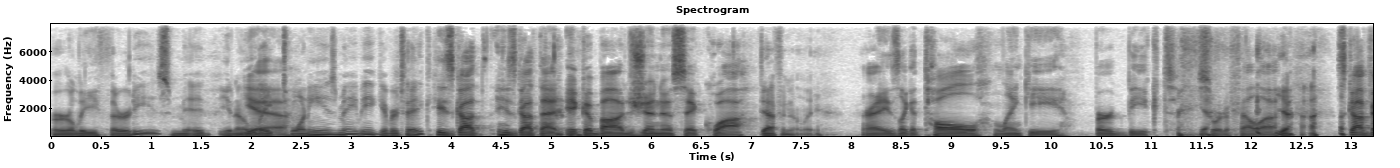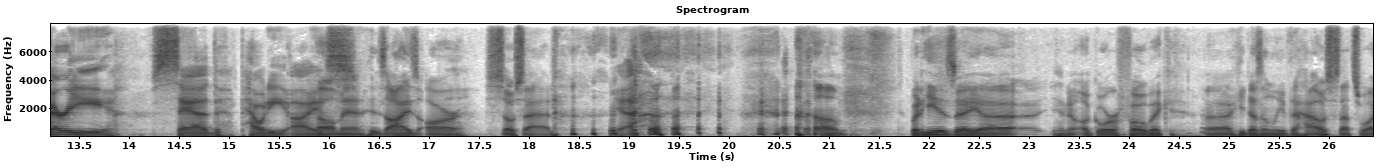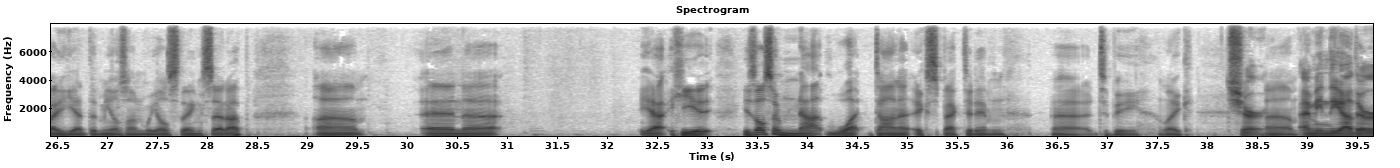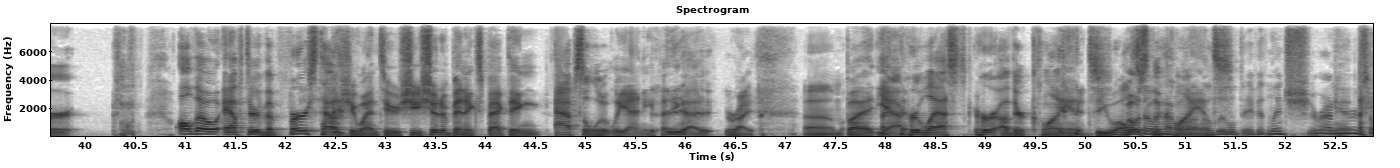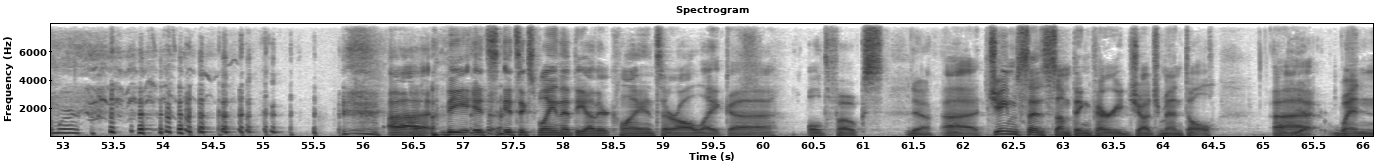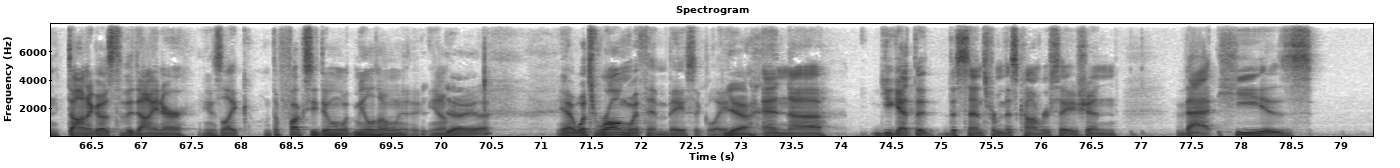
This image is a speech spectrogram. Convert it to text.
early 30s, mid, you know, Yeah. late 20s maybe, give or take. He's got he's got that Ichabod je ne sais quoi. Definitely. Right? He's like a tall, lanky, bird beaked sort of fella. Yeah. He's got very sad, pouty eyes. Oh man, his eyes are so sad. Yeah. Um, but he is a uh, you know agoraphobic. Uh, he doesn't leave the house. That's why he had the Meals on Wheels thing set up. Um, and uh, yeah, he he's also not what Donna expected him uh, to be. Like Sure. Um, I mean, the other. Although after the first house she went to, she should have been expecting absolutely anything. yeah, right. But yeah, her last, her other client. Do you also most of the have a- clients? a, little David Lynch around Yeah. here somewhere? uh, the it's it's explained that the other clients are all like uh, old folks. yeah. Uh, James says something very judgmental. Uh, Yeah. when Donna goes to the diner, he's like, "What the fuck's he doing with meals on Wheels?" You know, yeah, yeah. Yeah, what's wrong with him, basically? Yeah. and uh, you get the the sense from this conversation that he is,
